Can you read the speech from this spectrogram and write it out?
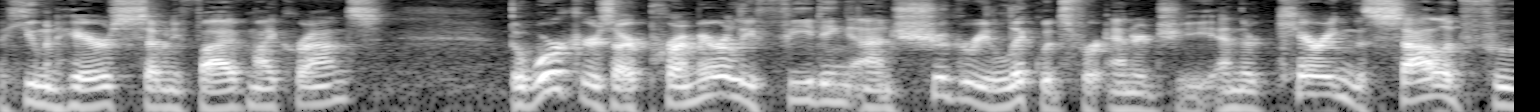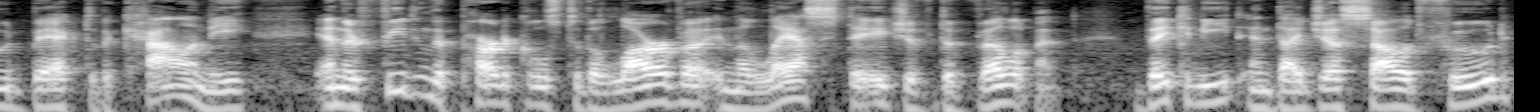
A human hair is 75 microns. The workers are primarily feeding on sugary liquids for energy, and they're carrying the solid food back to the colony, and they're feeding the particles to the larva in the last stage of development. They can eat and digest solid food,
